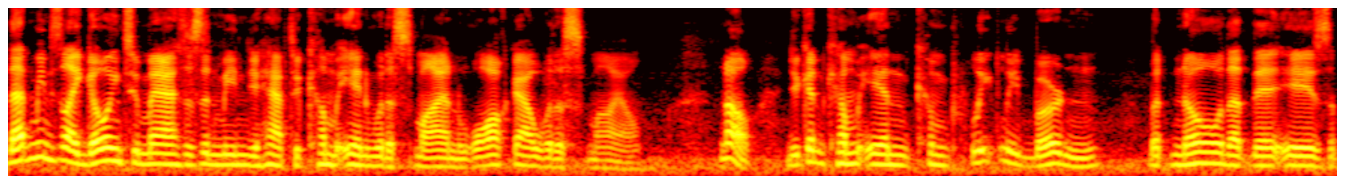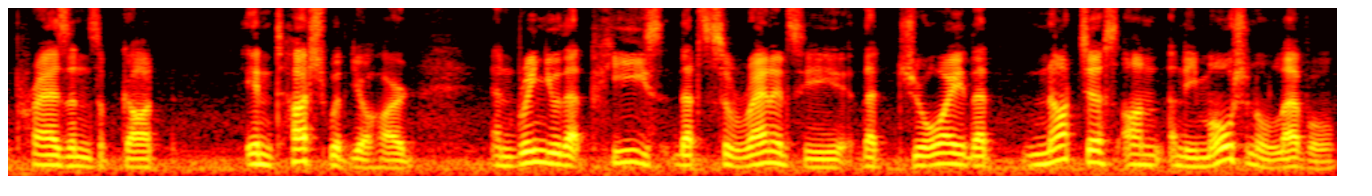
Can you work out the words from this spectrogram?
that means like going to mass doesn't mean you have to come in with a smile and walk out with a smile. No, you can come in completely burdened, but know that there is a presence of God in touch with your heart and bring you that peace, that serenity, that joy, that not just on an emotional level.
